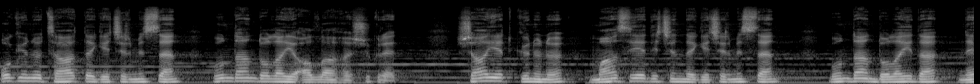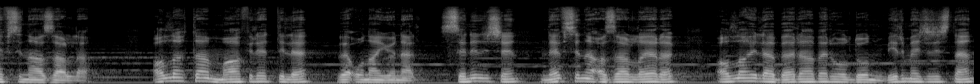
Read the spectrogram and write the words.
O günü taatle geçirmişsen bundan dolayı Allah'a şükret. Şayet gününü masiyet içinde geçirmişsen bundan dolayı da nefsini azarla. Allah'tan mağfiret dile ve ona yönel. Senin için nefsini azarlayarak Allah ile beraber olduğun bir meclisten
